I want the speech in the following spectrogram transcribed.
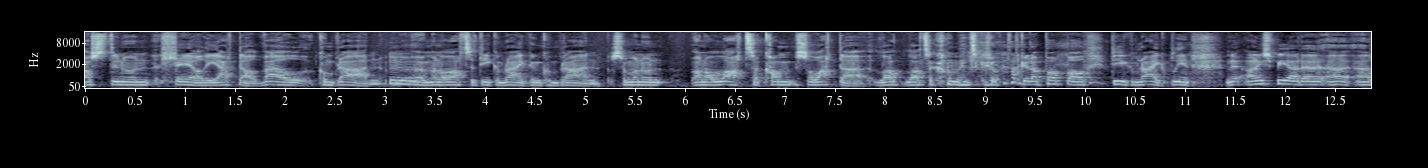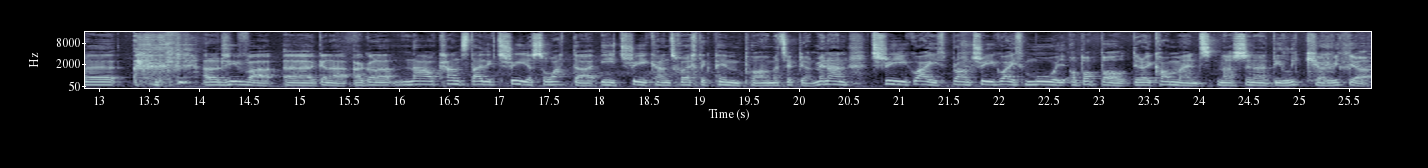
os dyn nhw'n lleol i ardal, fel Cwmbran, mm. mae yna lot o di Gymraeg yn Cwmbran, so maen nhw'n Ond o lot o com sylwadau, lot, lot o comments gyda pobl di Gymraeg, blin. O'n i'n sbio ar y, ar y, ar y rhifa uh, gyna, ac o'n 923 o sylwadau i 365 o ymatebion. Mae hynna'n 3 gwaith, bron 3 gwaith mwy o bobl di roi comments na syna di licio'r fideo.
